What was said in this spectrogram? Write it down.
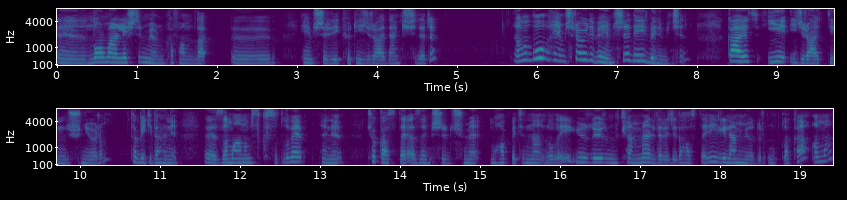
e, normalleştirmiyorum kafamda e, hemşireliği kötü icra eden kişileri. Ama bu hemşire öyle bir hemşire değil benim için. Gayet iyi icra ettiğini düşünüyorum. Tabii ki de hani e, zamanımız kısıtlı ve hani çok hastaya az hemşire düşme muhabbetinden dolayı %100 mükemmel derecede hastayla ilgilenmiyordur mutlaka. Ama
